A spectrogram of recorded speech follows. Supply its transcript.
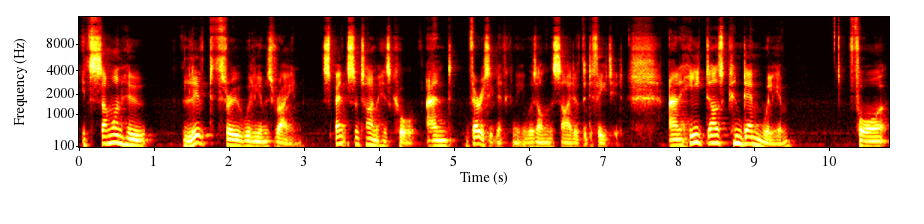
it's someone who lived through William's reign, spent some time at his court, and very significantly was on the side of the defeated. And he does condemn William for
